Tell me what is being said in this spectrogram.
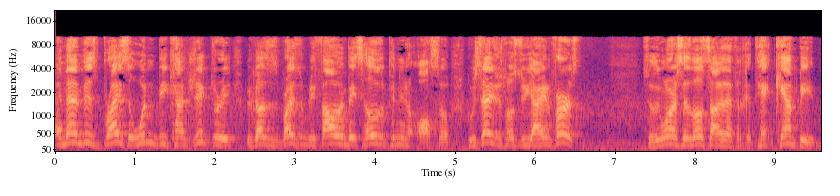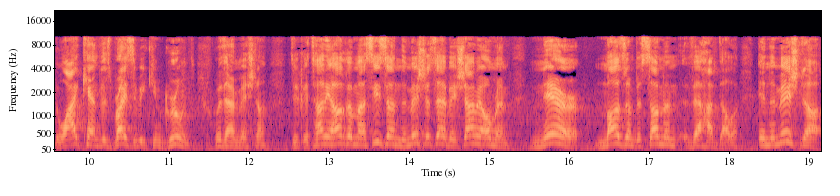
and then this brisa wouldn't be contradictory because this brisa would be following Beis Hillel's opinion also, who says you're supposed to do yayin first. So the Gemara says, "Lo that it can't be. Why can't this brisa be congruent with our Mishnah?" The Katani Halacha Masisa, and the Mishnah said, "Beishami Omrim Ner Mazon Besamim VeHavdala." In the Mishnah,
